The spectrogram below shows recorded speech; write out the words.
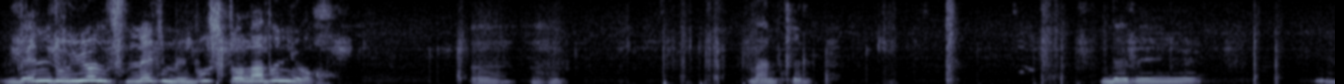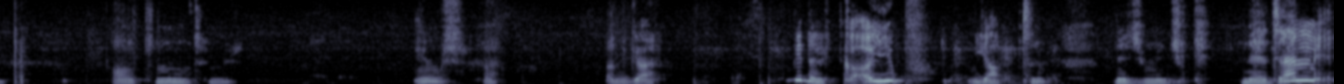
Beni duyuyor musun Necmi? Buş dolabın yok. Ben körüm. Bebeği altını mı temiz? İyi misin? Heh. Hadi gel. Bir dakika ayıp yaptın Necmicik. Neden mi?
